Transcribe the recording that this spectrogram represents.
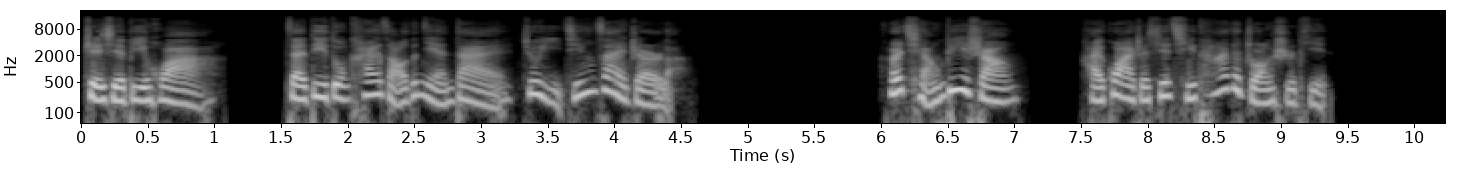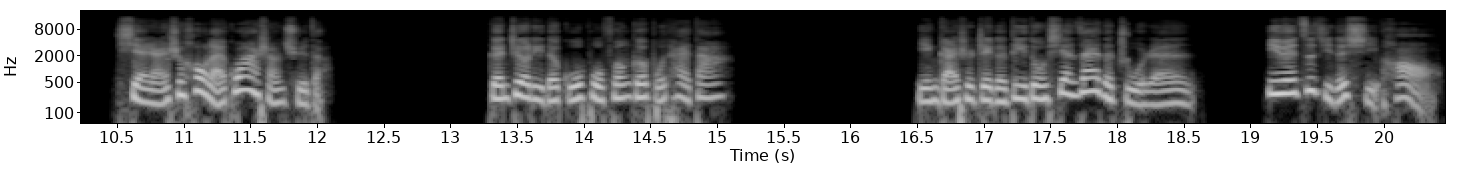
这些壁画在地洞开凿的年代就已经在这儿了，而墙壁上还挂着些其他的装饰品，显然是后来挂上去的，跟这里的古朴风格不太搭。应该是这个地洞现在的主人因为自己的喜好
